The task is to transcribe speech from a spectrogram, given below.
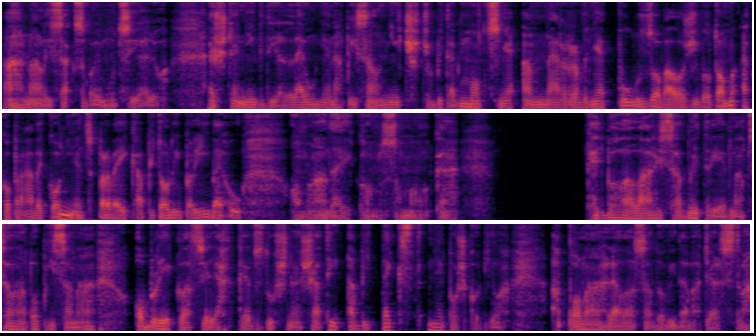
a hnali sa k svojmu cieľu. Ešte nikdy lev nenapísal nič, čo by tak mocne a nervne pulzovalo životom ako práve koniec prvej kapitoly príbehu o mladej komsomolke. Keď bola Larisa Dmitrievna celá popísaná, obliekla si ľahké vzdušné šaty, aby text nepoškodila a ponáhľala sa do vydavateľstva.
